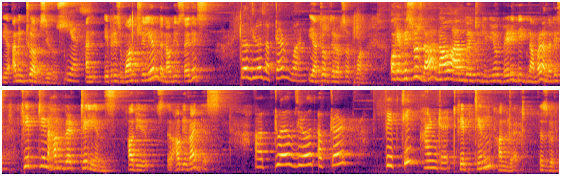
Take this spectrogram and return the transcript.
Yeah, I mean 12 zeros. Yes. And if it is 1 trillion, then how do you say this? Twelve zeros after one. Yeah, 12 zeros of 1. Okay, Miss Ruzda, now I am going to give you a very big number and that is 1500 trillions. How do you, uh, how do you write this? Uh, Twelve zeros after fifteen hundred. 1500 that's good.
